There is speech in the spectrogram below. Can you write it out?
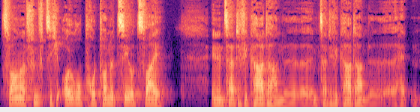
250 Euro pro Tonne CO2 in den Zertifikatehandel, äh, im Zertifikatehandel äh, hätten.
